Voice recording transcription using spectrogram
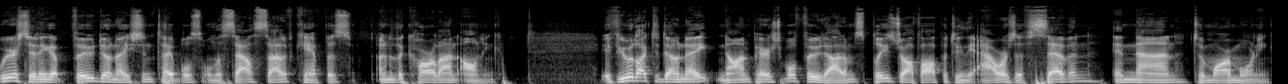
we are setting up food donation tables on the south side of campus under the car line awning. If you would like to donate non perishable food items, please drop off between the hours of 7 and 9 tomorrow morning.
